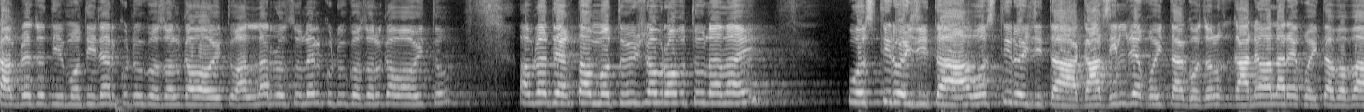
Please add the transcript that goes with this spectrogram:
সামনে যদি মদিনার কোনো গজল গাওয়া হইতো, আল্লাহর রসুলের কোনো গজল গাওয়া হইতো, আমরা দেখতাম মহতমি সব রহমতুল্লাহ অস্থির হয়ে জিতা অস্থির জিতা গাজিল রে কইতা, গজল গানেওয়ালারে কইতা, বাবা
